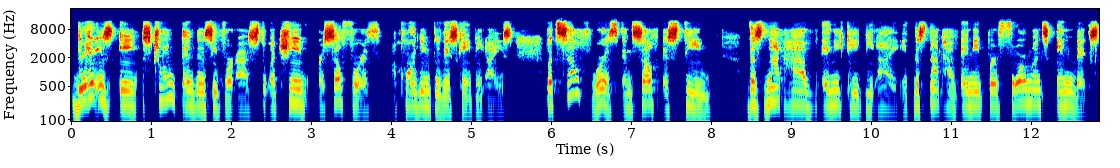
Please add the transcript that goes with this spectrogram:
there is a strong tendency for us to achieve our self worth according to these KPIs. But self worth and self esteem does not have any KPI, it does not have any performance index,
